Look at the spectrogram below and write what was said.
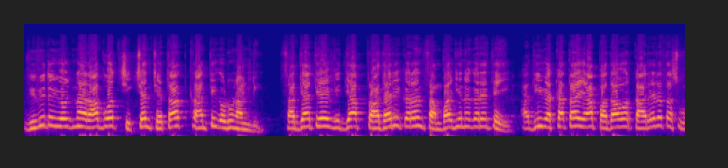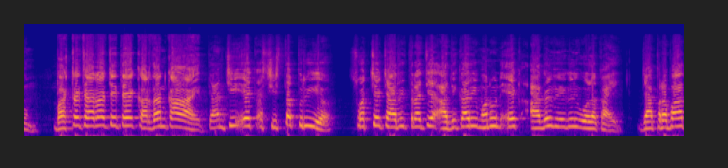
विविध योजना राबवत शिक्षण क्षेत्रात क्रांती घडून आणली. सध्या ते विद्या प्राधारीकरण संभाजीनगर येथे अधिव्याख्याता या पदावर कार्यरत असून भ्रष्टाचाराचे ते कर्दनकाळ आहेत. त्यांची एक शिस्तप्रिय स्वच्छ चारित्र्याचे अधिकारी म्हणून एक आगळीवेगळी ओळख आहे. जाफराबाद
